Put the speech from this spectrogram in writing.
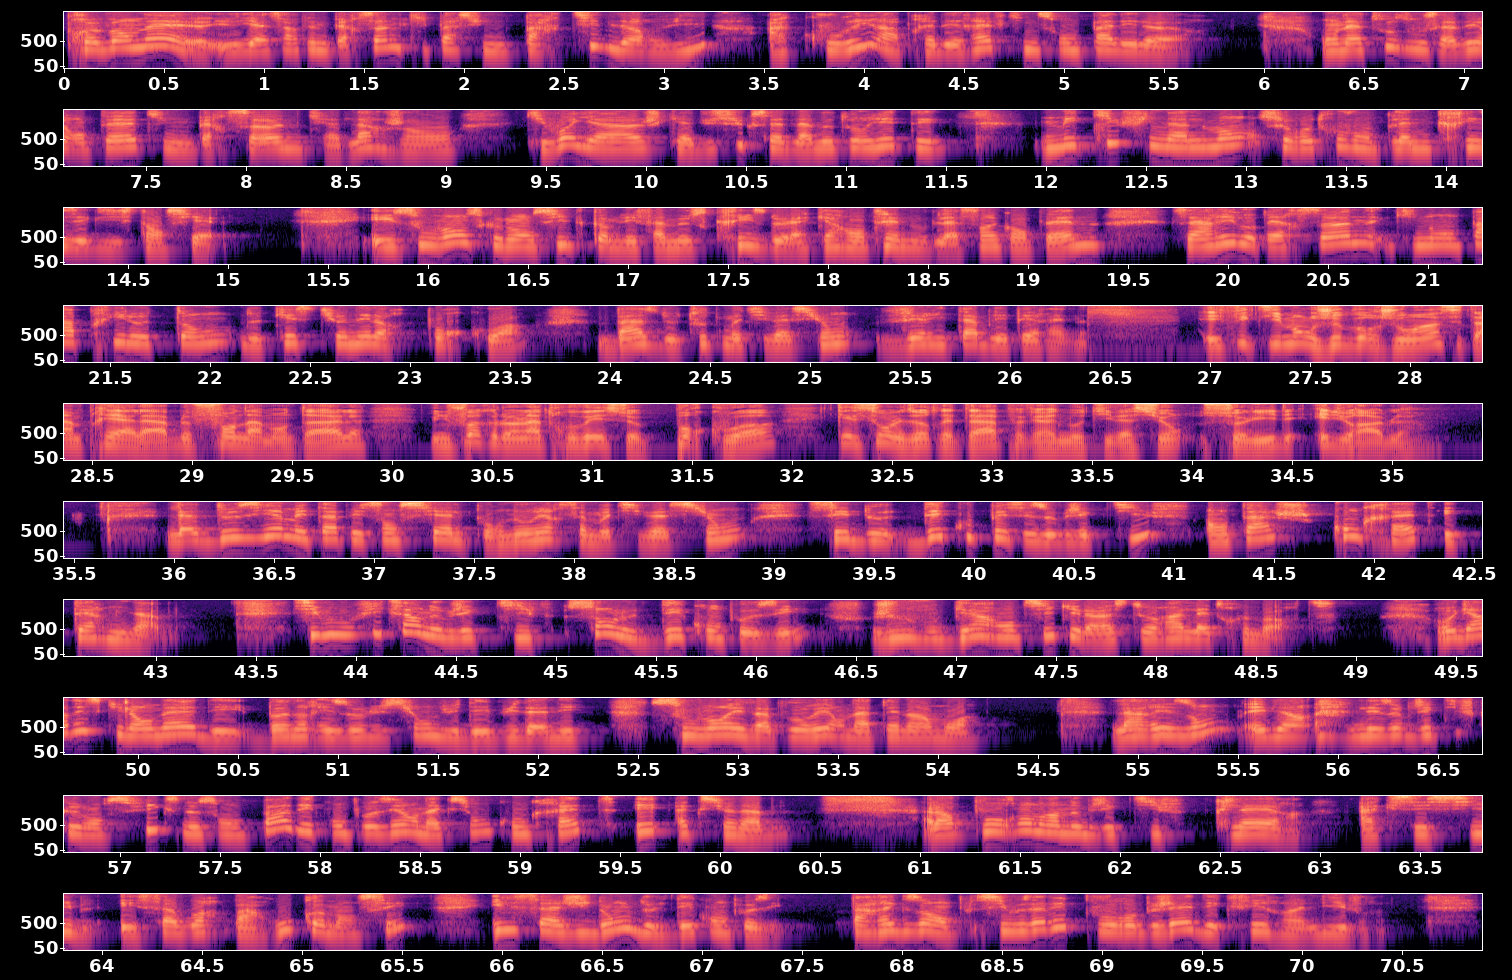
Preuve en est, il y a certaines personnes qui passent une partie de leur vie à courir après des rêves qui ne sont pas les leurs. On a tous, vous savez, en tête une personne qui a de l'argent, qui voyage, qui a du succès, de la notoriété, mais qui finalement se retrouve en pleine crise existentielle. Et souvent, ce que l'on cite comme les fameuses crises de la quarantaine ou de la cinquantaine, ça arrive aux personnes qui n'ont pas pris le temps de questionner leur pourquoi, base de toute motivation véritable et pérenne. Effectivement, je vous rejoins, c'est un préalable fondamental. Une fois que l'on a trouvé ce pourquoi, quelles sont les autres étapes vers une motivation solide et durable? La deuxième étape essentielle pour nourrir sa motivation, c'est de découper ses objectifs en tâches concrètes et terminables. Si vous vous fixez un objectif sans le décomposer, je vous garantis qu'il restera lettre morte. Regardez ce qu'il en est des bonnes résolutions du début d'année, souvent évaporées en à peine un mois. La raison, eh bien, les objectifs que l'on se fixe ne sont pas décomposés en actions concrètes et actionnables. Alors, pour rendre un objectif clair, accessible et savoir par où commencer, il s'agit donc de le décomposer. Par exemple, si vous avez pour objet d'écrire un livre,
